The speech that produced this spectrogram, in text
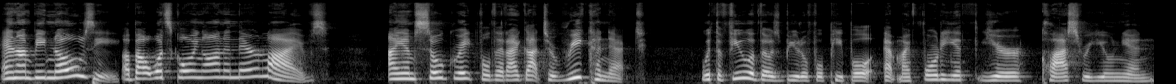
and i'm be nosy about what's going on in their lives i am so grateful that i got to reconnect with a few of those beautiful people at my 40th year class reunion.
